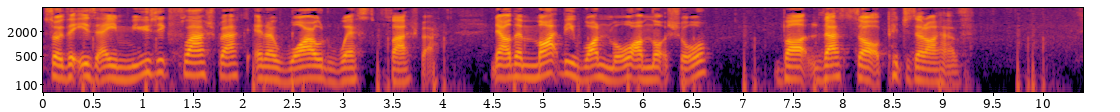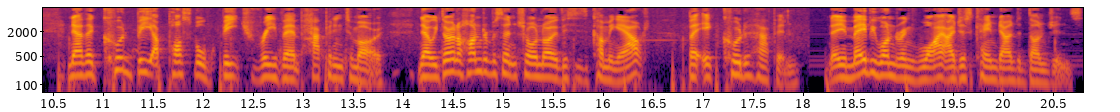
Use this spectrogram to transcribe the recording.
So there is a music flashback and a Wild West flashback. Now there might be one more, I'm not sure. But that's uh, pictures that I have. Now, there could be a possible beach revamp happening tomorrow. Now, we don't 100% sure know this is coming out, but it could happen. Now, you may be wondering why I just came down to dungeons.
